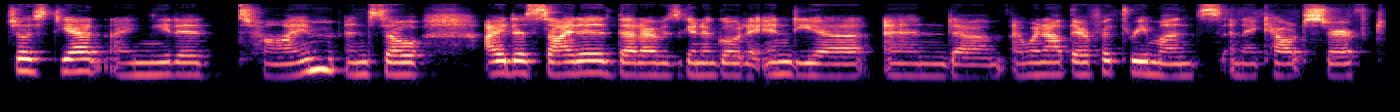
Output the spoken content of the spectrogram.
just yet. I needed time. And so I decided that I was going to go to India. And um, I went out there for three months and I couch surfed.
